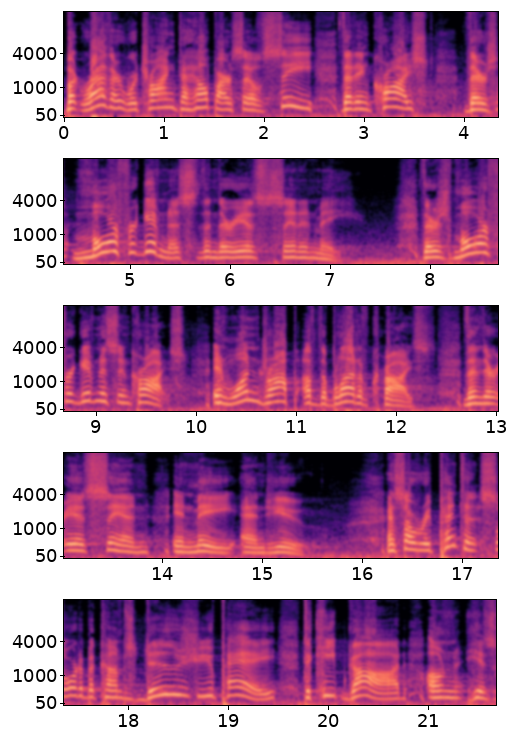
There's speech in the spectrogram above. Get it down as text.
but rather we're trying to help ourselves see that in Christ there's more forgiveness than there is sin in me. There's more forgiveness in Christ in one drop of the blood of Christ than there is sin in me and you. And so repentance sort of becomes dues you pay to keep God on his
